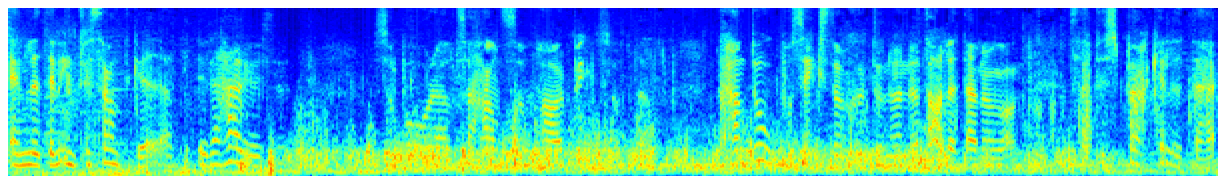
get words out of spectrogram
En liten intressant grej att i det här huset så bor alltså han som har byggt slotten. Han dog på 1600-1700-talet där någon gång. Så att det spökar lite här.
